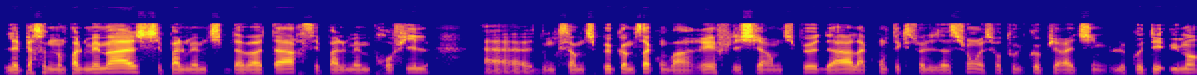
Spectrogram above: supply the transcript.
les personnes n'ont pas le même âge, c'est pas le même type d'avatar, c'est pas le même profil. Euh, donc c'est un petit peu comme ça qu'on va réfléchir un petit peu derrière la contextualisation et surtout le copywriting, le côté humain.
